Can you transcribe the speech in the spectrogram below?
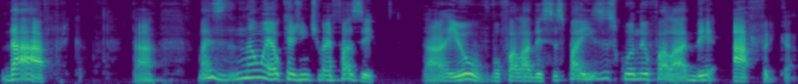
da África, tá? Mas não é o que a gente vai fazer, tá? Eu vou falar desses países quando eu falar de África.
